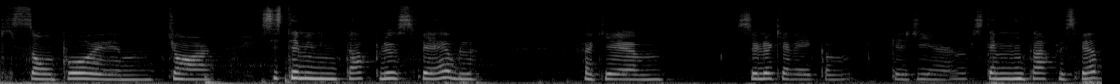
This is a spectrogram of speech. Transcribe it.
qui sont pas, euh, qui ont un système immunitaire plus faible. Fait que euh, ceux-là qui avaient, comme, que je dis, un système immunitaire plus faible,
